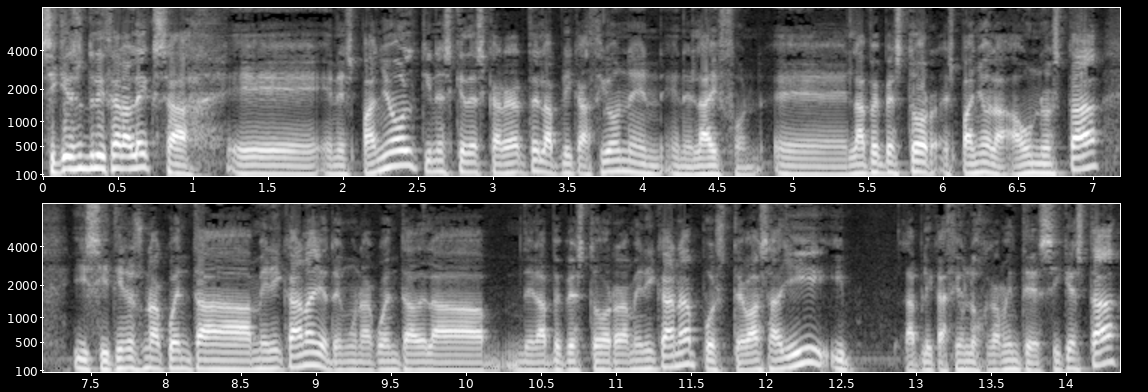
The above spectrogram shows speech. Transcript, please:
Si quieres utilizar Alexa eh, en español, tienes que descargarte la aplicación en, el iPhone. Eh, la App Store española aún no está y si tienes una cuenta americana, yo tengo una cuenta de la, de la App Store americana, pues te vas allí y la aplicación, lógicamente, sí que está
